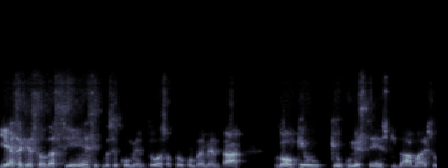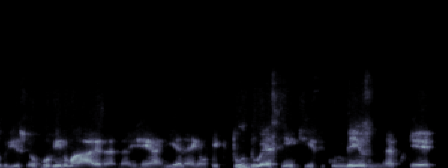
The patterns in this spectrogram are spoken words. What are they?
E essa questão da ciência que você comentou, só para eu complementar, logo que eu, que eu comecei a estudar mais sobre isso, eu vir numa área da, da engenharia, né, onde tudo é científico mesmo, né, porque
